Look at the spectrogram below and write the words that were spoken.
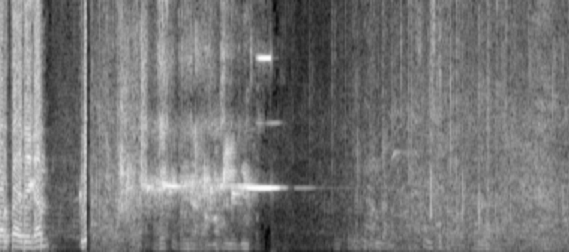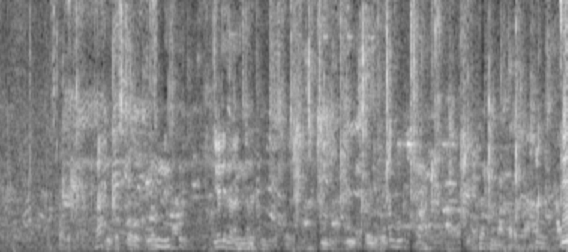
ಬರ್ತಾ ಇದೆ ಈಗ. ಈ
